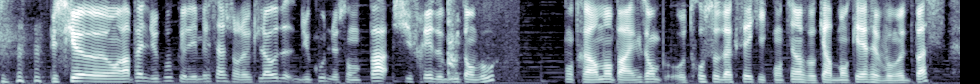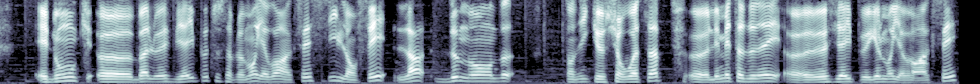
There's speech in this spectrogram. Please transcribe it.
puisque on rappelle du coup que les messages dans le cloud du coup ne sont pas chiffrés de bout en bout, contrairement par exemple au trousseau d'accès qui contient vos cartes bancaires et vos mots de passe. Et donc, bah, le FBI peut tout simplement y avoir accès s'il en fait la demande. Tandis que sur WhatsApp, les métadonnées, le FBI peut également y avoir accès.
